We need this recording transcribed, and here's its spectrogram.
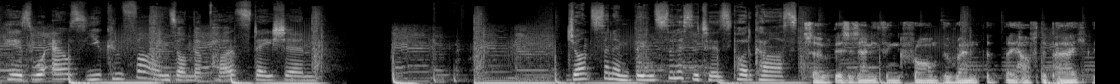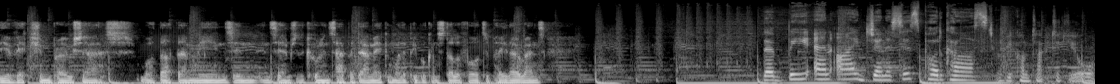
Here's what else you can find on the Pod Station. Johnson and Boone Solicitors podcast. So this is anything from the rent that they have to pay, the eviction process, what that then means in, in terms of the current epidemic and whether people can still afford to pay their rent the BNI Genesis podcast. Have you contacted your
